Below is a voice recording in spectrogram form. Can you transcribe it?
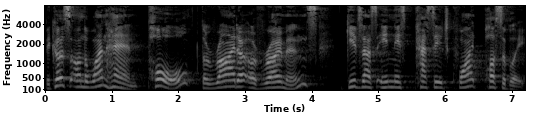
Because on the one hand, Paul, the writer of Romans, gives us in this passage quite possibly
